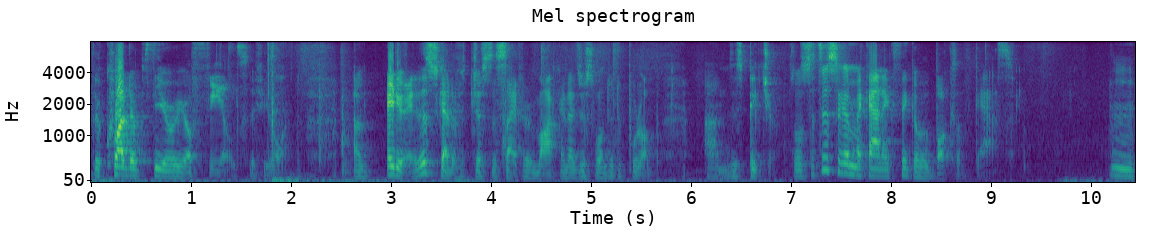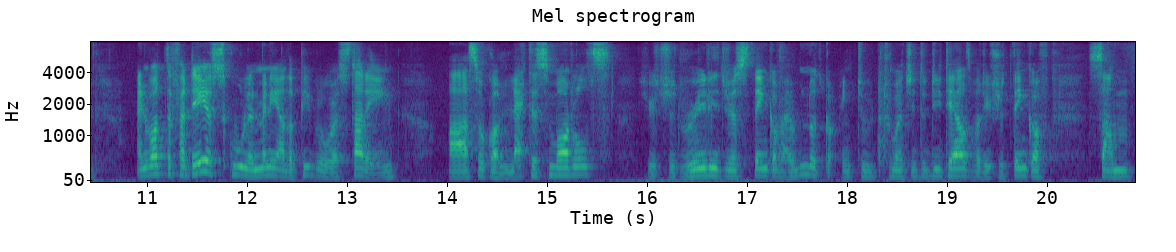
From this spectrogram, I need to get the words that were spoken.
The quantum theory of fields, if you want. Um, anyway, this is kind of just a side remark, and I just wanted to pull up um, this picture. So statistical mechanics, think of a box of gas. Mm. And what the Faddeev school and many other people were studying are so-called lattice models. You should really just think of, I'm not going too, too much into details, but you should think of some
